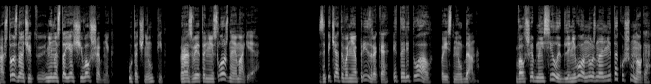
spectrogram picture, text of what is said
«А что значит «не настоящий волшебник»?» — уточнил Пит. «Разве это не сложная магия?» «Запечатывание призрака — это ритуал», — пояснил Дан. Волшебной силы для него нужно не так уж много.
